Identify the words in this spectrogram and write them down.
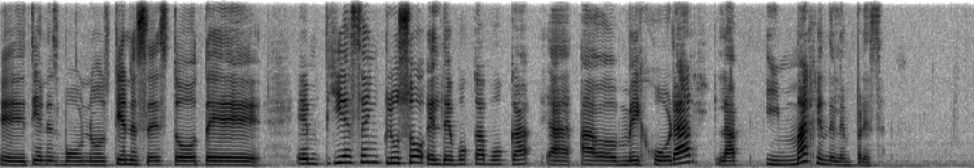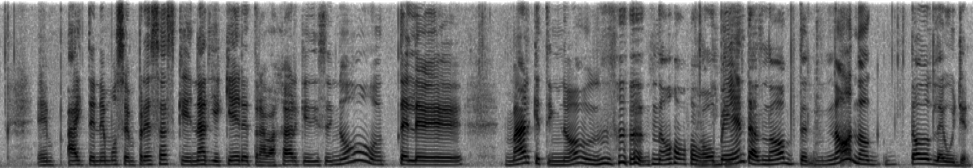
eh, tienes bonos, tienes esto, te empieza incluso el de boca a boca a, mejorar la imagen de la empresa. Em, ahí tenemos empresas que nadie quiere trabajar, que dicen, no, telemarketing, no, no, o ventas, no, no, no, todos le huyen.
